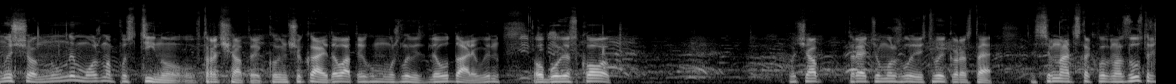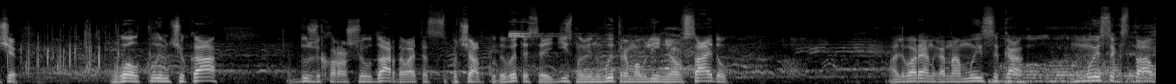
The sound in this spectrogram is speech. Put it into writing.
Ну що, ну не можна постійно втрачати Климчука і давати йому можливість для ударів. Він обов'язково хоча б третю можливість використає. 17-та хвилина зустрічі. Гол Климчука. Дуже хороший удар. Давайте спочатку дивитися. І дійсно він витримав лінію офсайду. Альваренга на Мисика. Мисик став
